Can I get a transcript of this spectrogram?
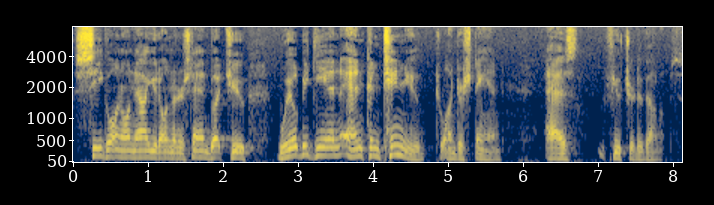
see going on now, you don't understand, but you will begin and continue to understand as future develops.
